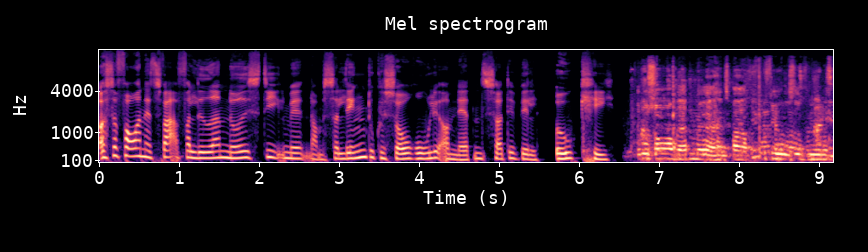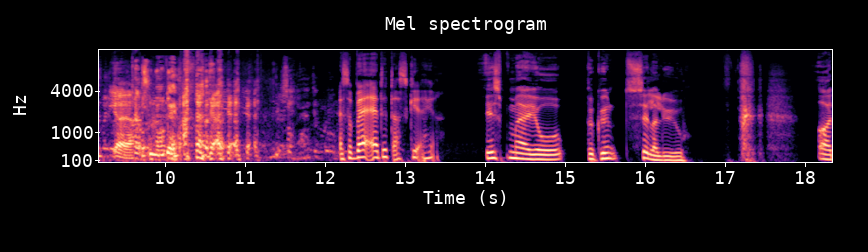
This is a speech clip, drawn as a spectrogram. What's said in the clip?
Og så får han et svar fra lederen, noget i stil med, Nå, så længe du kan sove roligt om natten, så er det vel okay. Du sover om natten, og han sparer 400 minutter. Ja, ja. Altså, hvad er det, der sker her? Esben er jo begyndt selv at lyve. og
